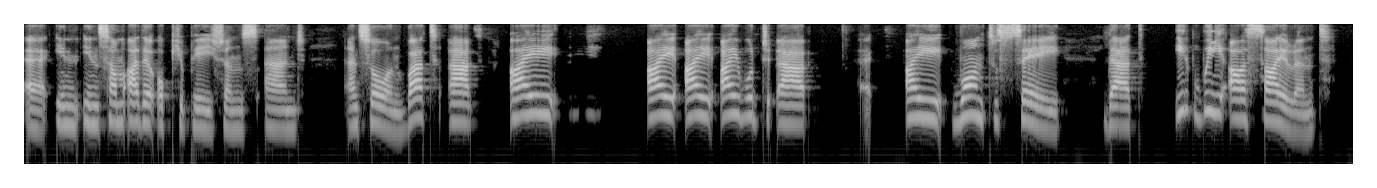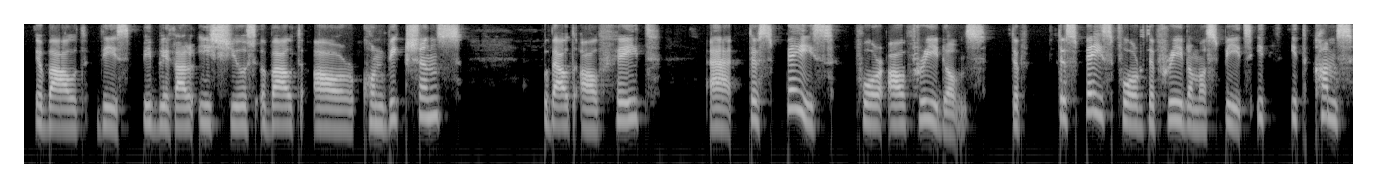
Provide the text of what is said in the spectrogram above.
uh, in, in some other occupations and, and so on. But uh, I, I, I, I would, uh, I want to say that if we are silent about these biblical issues, about our convictions, about our faith, uh, the space for our freedoms, the, the space for the freedom of speech, it, it comes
